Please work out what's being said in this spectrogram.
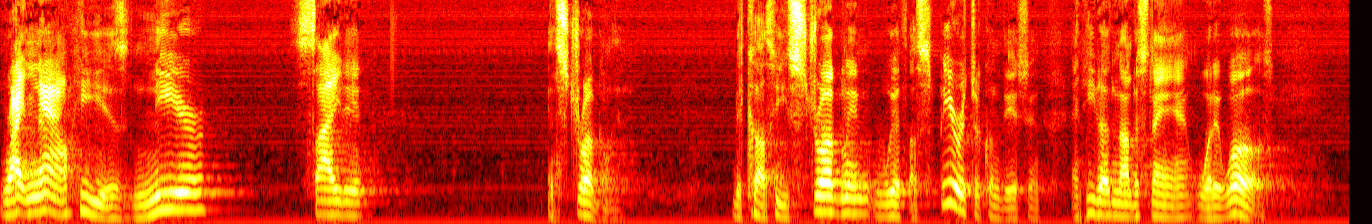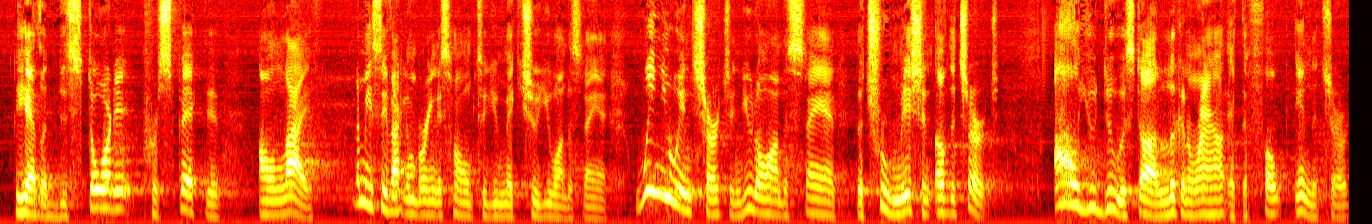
Right now, he is near sighted and struggling because he's struggling with a spiritual condition and he doesn't understand what it was. He has a distorted perspective on life. Let me see if I can bring this home to you, make sure you understand. When you're in church and you don't understand the true mission of the church, all you do is start looking around at the folk in the church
